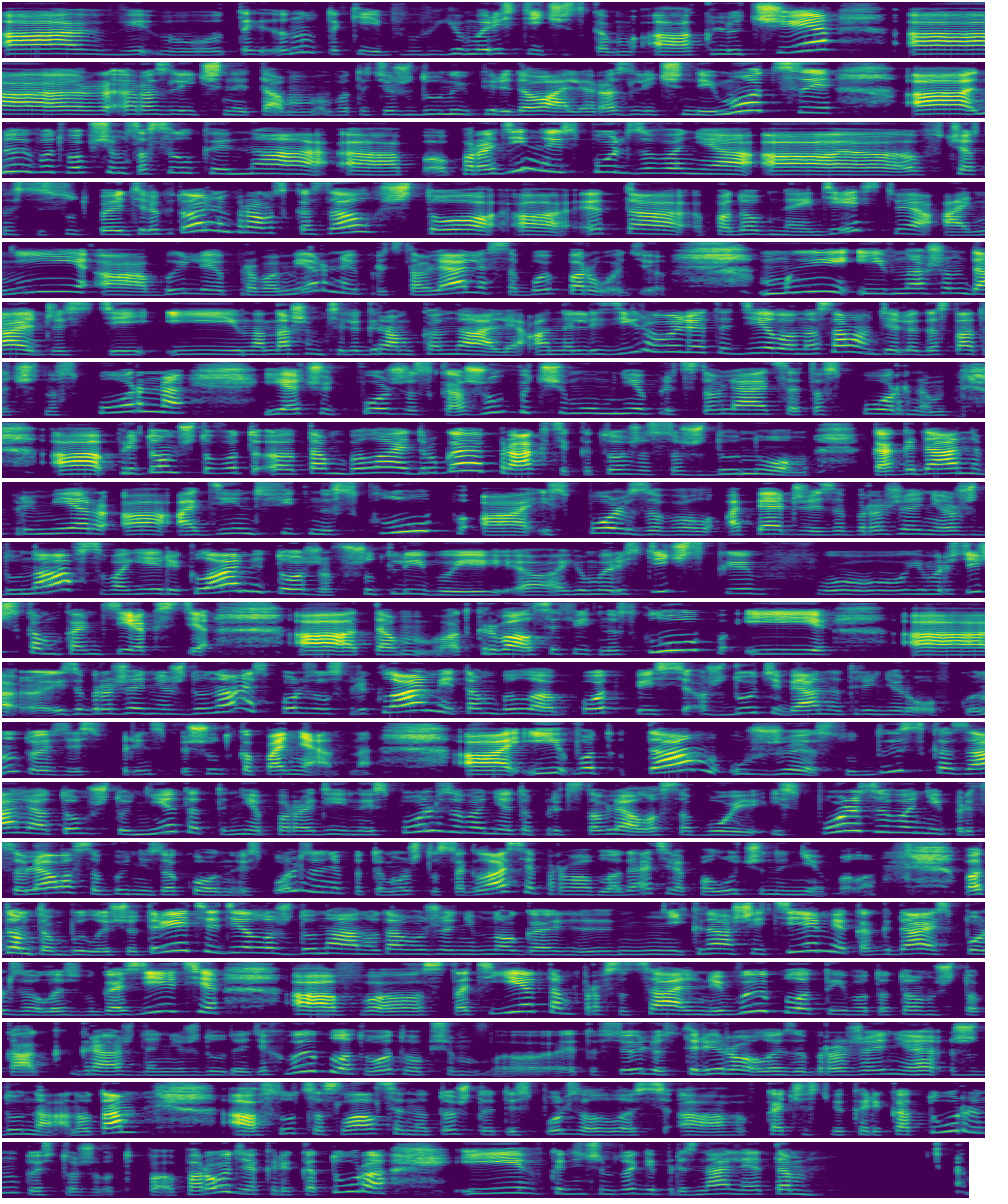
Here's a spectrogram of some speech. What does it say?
э, ну, такие в юмористическом ключе, различные там вот эти ждуны передавали различные эмоции, ну и вот, в общем, со ссылкой на пародийное использование, в частности, суд по интеллектуальным правам сказал, сказал, что а, это подобные действия, они а, были правомерны представляли собой пародию. Мы и в нашем дайджесте, и на нашем телеграм-канале анализировали это дело. На самом деле достаточно спорно. Я чуть позже скажу, почему мне представляется это спорным. А, при том, что вот а, там была и другая практика тоже со ждуном, когда, например, а, один фитнес-клуб а, использовал, опять же, изображение ждуна в своей рекламе тоже в шутливом шутливый, а, юмористический, в юмористическом контексте. А, там открывался фитнес-клуб, и а, изображение ждуна использовалось в рекламе, и там была подпись «Жду тебя на тренировку». Ну, то есть здесь, в принципе, шутка понятна. А, и вот там уже суды сказали о том, что нет, это не пародийное использование, это представляло собой использование, представляло собой незаконное использование, потому что согласия правообладателя получено не было. Потом там было еще третье дело ждуна, но там уже немного э, не к нашей теме, когда использовалось в газете, а в статье там про социальные выплаты и вот о том, что как граждане ждут этих выплат, вот, в общем, э, это все иллюстрировало изображение ждуна. Но там а, суд сослался на то, что это использовалось а, в качестве карикатуры, ну, то есть тоже вот пародия, карикатура, и в конечном итоге признали это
